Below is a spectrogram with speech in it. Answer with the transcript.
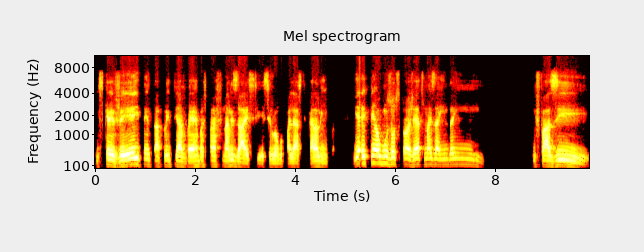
escrever e tentar pleitear verbas para finalizar esse, esse longo palhaço de cara limpa. E aí tem alguns outros projetos, mas ainda em, em fase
